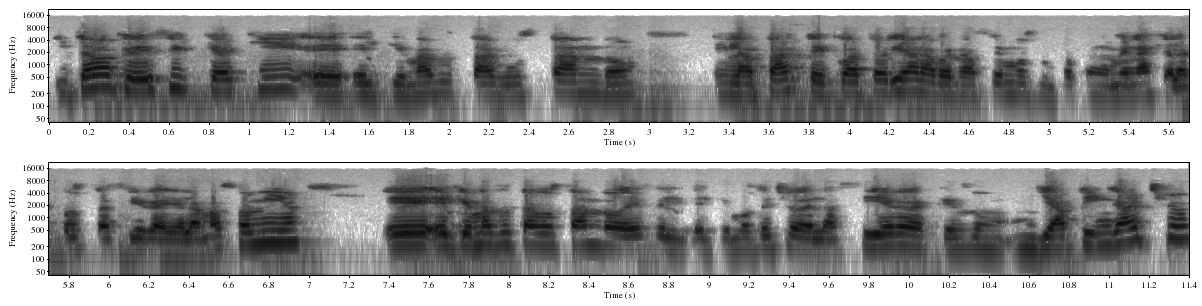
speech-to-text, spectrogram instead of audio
Y tengo que decir que aquí el que más está gustando en la parte ecuatoriana, bueno, hacemos un poco un homenaje a la costa sierra y a la Amazonía. Eh, el que más está gustando es el, que hemos hecho de la sierra, que es un, un yapingacho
